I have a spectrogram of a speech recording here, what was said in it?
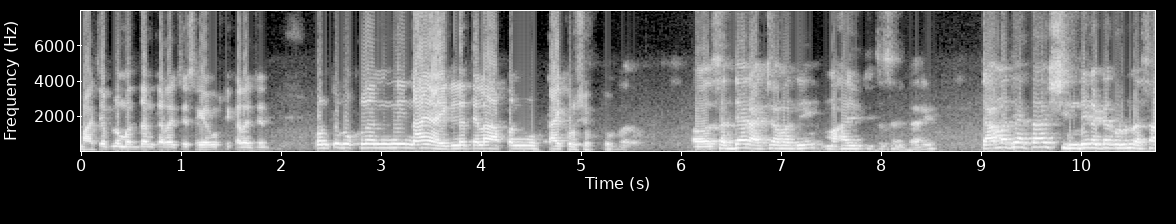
भाजपला मतदान करायचे सगळ्या गोष्टी करायच्या परंतु लोकांनी नाही ऐकलं त्याला आपण काय करू शकतो? बरोबर. सध्या राज्यामध्ये महायुतीचं सरकार आहे. त्यामध्ये आता शिंदे गटाकडून असा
